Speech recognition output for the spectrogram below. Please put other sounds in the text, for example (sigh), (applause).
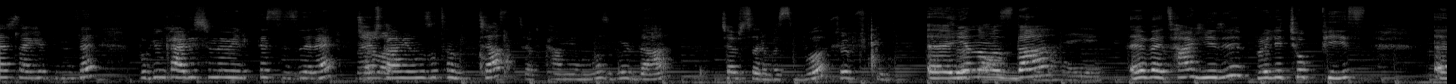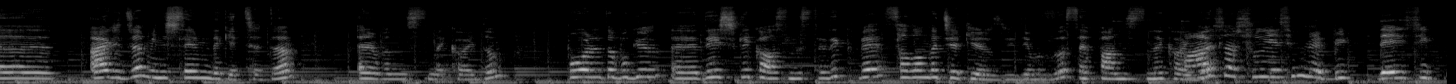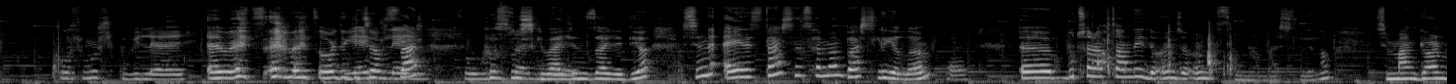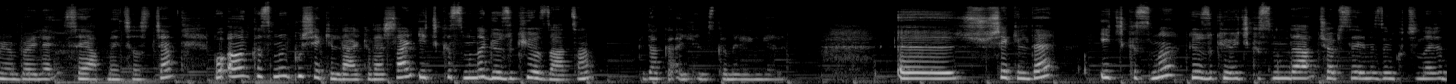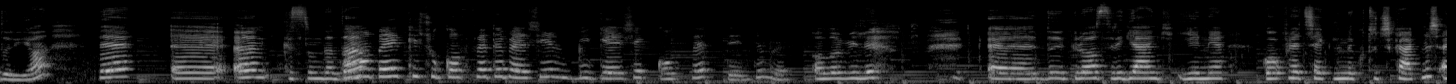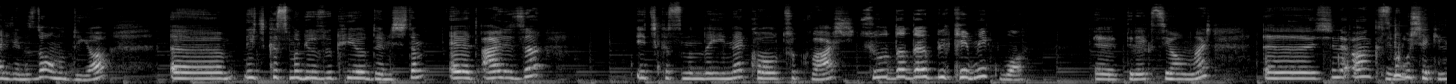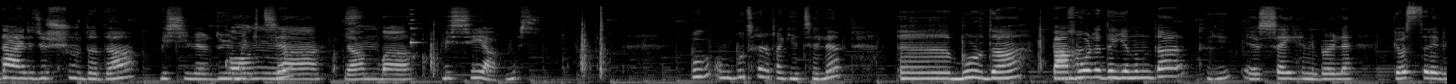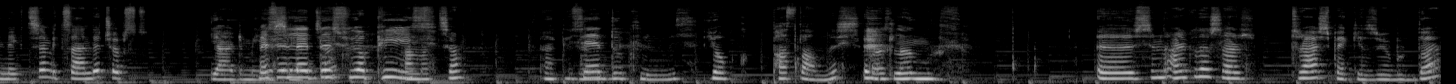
arkadaşlar hepinize. Bugün kardeşimle birlikte sizlere çöp Merhaba. kamyonumuzu tanıtacağız. Çöp kamyonumuz burada. Çöp arabası bu. Çöp. Ee, yanımızda evet her yeri böyle çok pis. Ee, ayrıca minişlerimi de getirdim. Arabanın üstüne koydum. Bu arada bugün e, değişiklik olsun istedik ve salonda çekiyoruz videomuzu. Sehpanın üstüne koyduk. Arkadaşlar şu yeşimle bir değişik kusmuş gibiler. Evet, (laughs) evet. Oradaki çöpler Kusmuş gibi eliniz öyle diyor. Şimdi eğer isterseniz hemen başlayalım. Ee, bu taraftan değil de önce ön kısmından başlayalım. Şimdi ben görmüyorum böyle şey yapmaya çalışacağım. Bu ön kısmı bu şekilde arkadaşlar. İç kısmında gözüküyor zaten. Bir dakika elleriniz kamerayı engelle. Ee, şu şekilde iç kısmı gözüküyor. İç kısmında çöplerimizin kutuları duruyor. Ve e, kısımda da Ama belki şu gofrete benzeyen bir gerçek gofret değil değil mi? Olabilir. Ee, The Grocery Gang yeni gofret şeklinde kutu çıkartmış. Ali'niz de onu diyor. Ee, iç kısmı gözüküyor demiştim. Evet ayrıca iç kısmında yine koltuk var. Şurada da bir kemik var. Evet direksiyon var. Ee, şimdi ön kısmı Kemik. bu şekilde. Ayrıca şurada da bir şeyleri duymak için Konya, lamba. bir şey yapmış. Bu bu tarafa geçelim. Ee, burada ben bu arada yanımda e, şey hani böyle gösterebilmek için bir tane de çöp yardımıyla şey Mesela de pis. anlatacağım. Bir şey dökülmüş. Yok paslanmış. Paslanmış. (laughs) Ee, şimdi arkadaşlar trash pack yazıyor burada.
